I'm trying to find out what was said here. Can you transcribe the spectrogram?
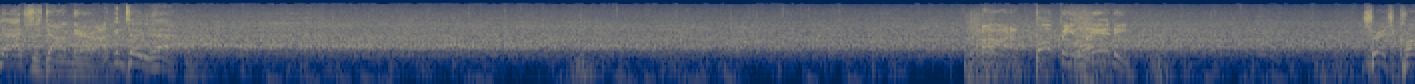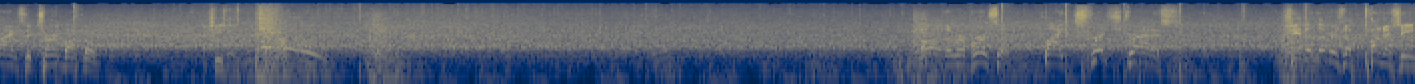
matches down there. I can tell you that. Oh, and a bumpy landing. Trish climbs the turnbuckle. She's Oh, the reversal by Trish Stratus. she delivers a punishing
